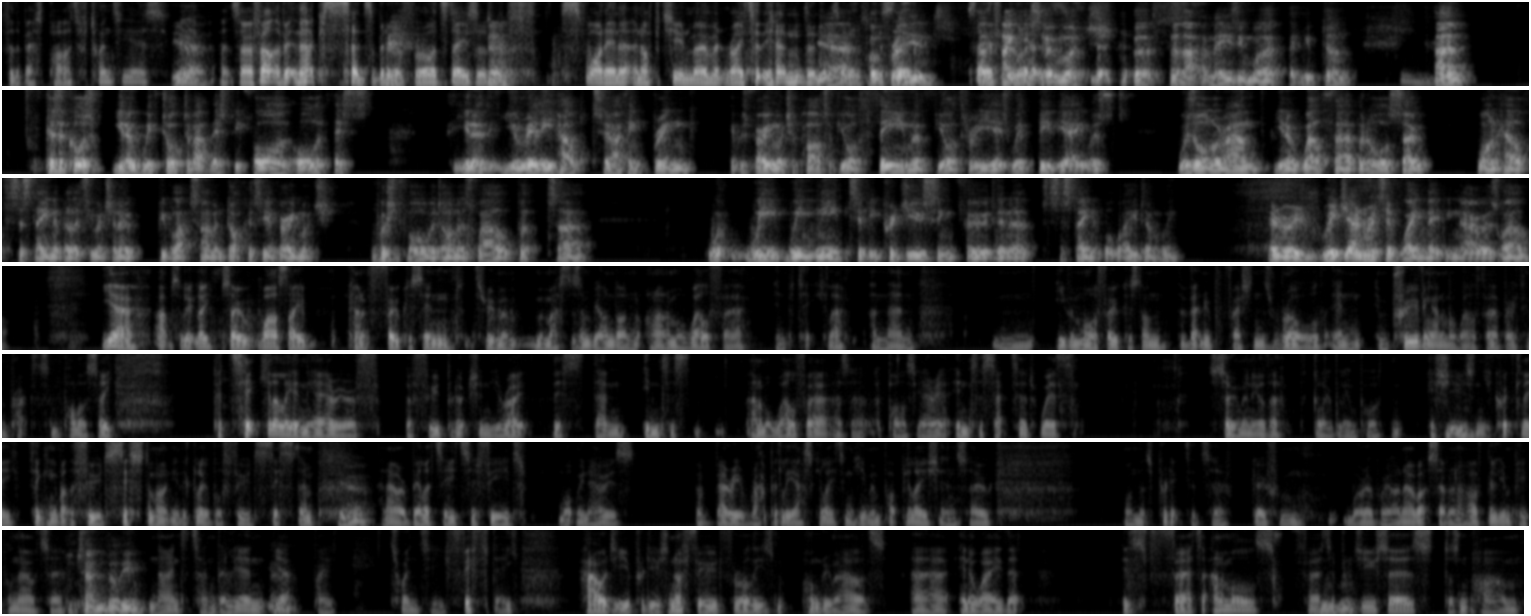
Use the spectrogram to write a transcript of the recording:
for the best part of 20 years, yeah. you know. So I felt a bit in that sense, a bit of a fraud state, sort of swan in at an opportune moment right at the end. And yeah, sort of but brilliant. Say, say thank you so much for, for that amazing work that you've done. Hmm. Um, because of course, you know, we've talked about this before, all of this, you know, you really helped to, I think, bring it was very much a part of your theme of your three years with BVA was was all around you know welfare, but also One Health sustainability, which I know people like Simon Doherty have very much pushed mm-hmm. forward on as well. But uh, we we need to be producing food in a sustainable way, don't we? In a re- regenerative way, maybe now as well. Yeah, absolutely. So whilst I kind of focus in through my, my masters and beyond on, on animal welfare in particular, and then um, even more focused on the veterinary profession's role in improving animal welfare, both in practice and policy, particularly in the area of, of food production. You're right, this then into animal welfare as a, a policy area intersected with so many other globally important issues mm. and you're quickly thinking about the food system aren't you? The global food system yeah. and our ability to feed what we know is a very rapidly escalating human population. So one that's predicted to go from wherever we are now about seven and a half billion people now to 10 billion. nine to 10 billion yeah, yeah by 2050 how do you produce enough food for all these hungry mouths uh, in a way that is fair to animals fair to mm-hmm. producers, doesn't harm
